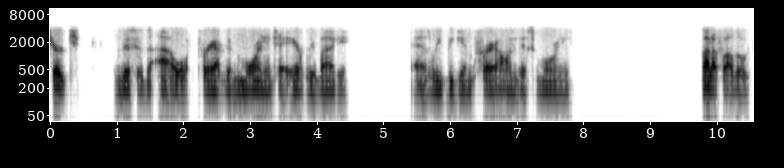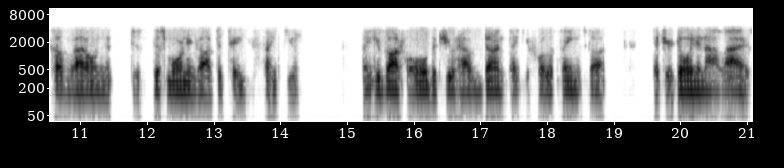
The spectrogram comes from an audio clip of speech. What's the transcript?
Church. This is the hour of prayer. Good morning to everybody as we begin prayer on this morning. God, our Father, we come, God, on this morning, God, to tell you thank you. Thank you, God, for all that you have done. Thank you for the things, God, that you're doing in our lives.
